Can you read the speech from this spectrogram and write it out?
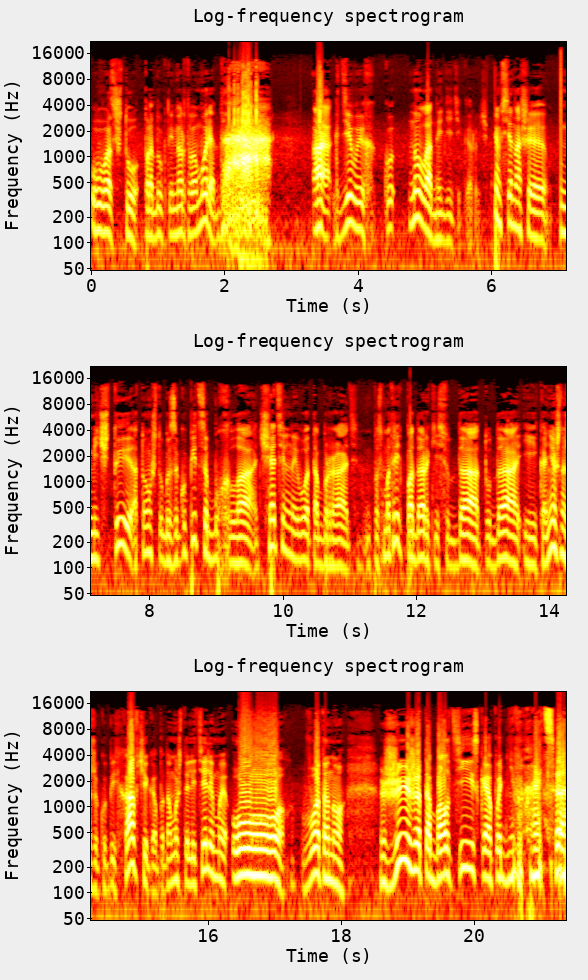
у вас что, продукты Мертвого моря? Да! А где вы их... Ну ладно, идите, короче. Все наши мечты о том, чтобы закупиться бухла, тщательно его отобрать, посмотреть подарки сюда, туда и, конечно же, купить хавчика, потому что летели мы... О, вот оно! Жижа-то балтийская поднимается.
